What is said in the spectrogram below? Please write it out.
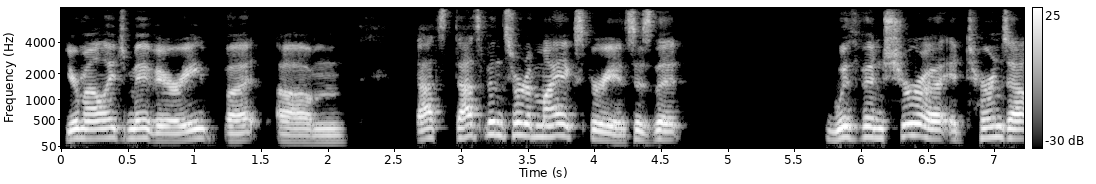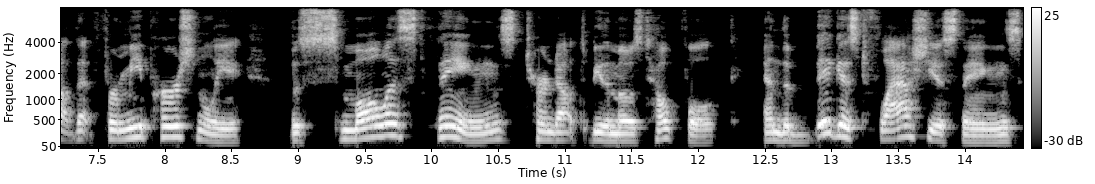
your mileage may vary but um, that's that's been sort of my experience is that with Ventura, it turns out that for me personally, the smallest things turned out to be the most helpful, and the biggest, flashiest things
